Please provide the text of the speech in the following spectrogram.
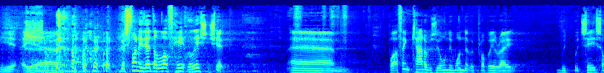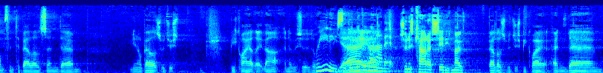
He, he, um, it was funny. They had a love-hate relationship. Um, but I think Carra was the only one that would probably right would, would say something to Bellas, and um, you know Bellas would just be quiet like that, and it was, it was Really? So they yeah, went at it? As soon as Carra said his mouth, Bellas would just be quiet. And um,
